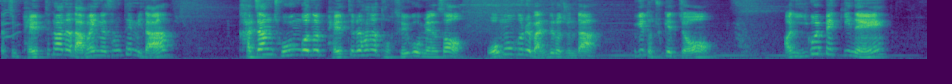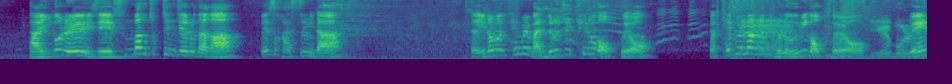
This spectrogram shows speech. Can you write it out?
자, 지금 벨트가 하나 남아있는 상태입니다. 가장 좋은 거는 벨트를 하나 더 들고 오면서 워머그를 만들어준다. 그게 더 좋겠죠. 아니 이걸 뺏기네. 자 이거를 이제 순방 촉진제로다가 뺏어 갔습니다. 자 이러면 템을 만들어줄 필요가 없고요. 자 템을망은 별로 의미가 없어요. 왜?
